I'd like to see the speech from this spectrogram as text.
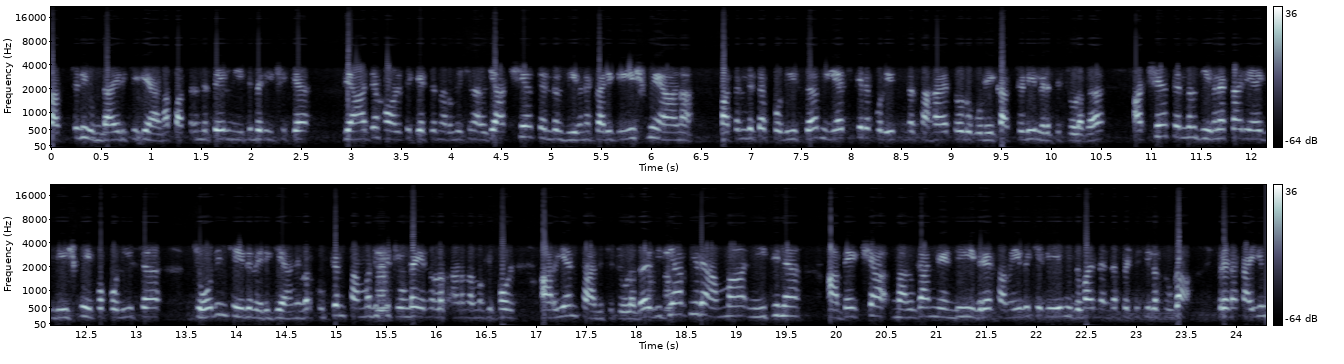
കസ്റ്റഡി ഉണ്ടായിരിക്കുകയാണ്. പത്തനംതിട്ടയിൽ നീറ്റ് പരീക്ഷയ്ക്ക് വ്യാജ ഹാൾ ടിക്കറ്റ് നിർമ്മിച്ച് നൽകിയ അക്ഷയ സെന്റർ ജീവനക്കാരി ഗ്രീഷ്മയാണ് പത്തനംതിട്ട പോലീസ് നെയ്യാറ്റിക്കര പോലീസിന്റെ സഹായത്തോടു കൂടി കസ്റ്റഡിയിൽ എടുത്തിട്ടുള്ളത്. അക്ഷയ സെന്റർ ജീവനക്കാരിയായ ഗ്രീഷ്മ ഇപ്പോൾ പോലീസ് ചോദ്യം ചെയ്ത് വരികയാണ്. ഇവർ കുറ്റം സമ്മതിച്ചിട്ടുണ്ട് എന്നുള്ളതാണ് നമുക്കിപ്പോൾ അറിയാൻ സാധിച്ചിട്ടുള്ളത്. വിദ്യാർത്ഥിയുടെ അമ്മ നീറ്റിന് അപേക്ഷ നൽകാൻ വേണ്ടി ഇവരെ സമീപിക്കുകയും ഇതുമായി ബന്ധപ്പെട്ട് ചില തുക ഇവരുടെ കയ്യിൽ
